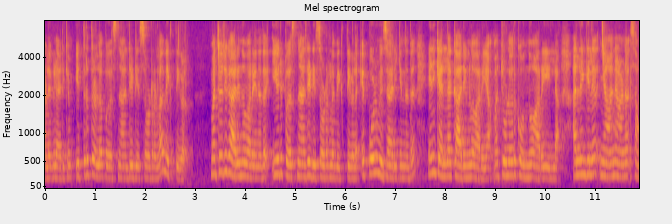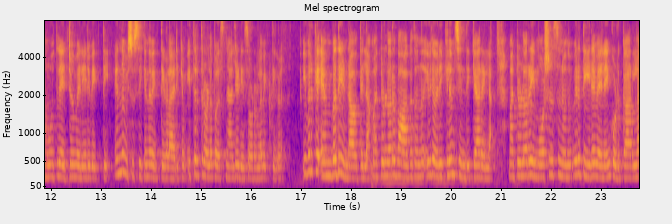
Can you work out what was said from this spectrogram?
ആളുകളായിരിക്കും ഇത്തരത്തിലുള്ള പേഴ്സണാലിറ്റി ഡിസോർഡറുള്ള വ്യക്തികൾ. മറ്റൊരു കാര്യം എന്ന് പറയുന്നത് ഈ ഒരു പേഴ്സണാലിറ്റി ഡിസോർഡറുള്ള വ്യക്തികൾ എപ്പോഴും വിചാരിക്കുന്നത് എനിക്ക് എല്ലാ കാര്യങ്ങളും അറിയാം മറ്റുള്ളവർക്കൊന്നും അറിയില്ല അല്ലെങ്കിൽ ഞാനാണ് സമൂഹത്തിലെ ഏറ്റവും വലിയൊരു വ്യക്തി എന്ന് വിശ്വസിക്കുന്ന വ്യക്തികളായിരിക്കും ഇത്തരത്തിലുള്ള പേഴ്സണാലിറ്റി ഡിസോർഡറുള്ള വ്യക്തികൾ ഇവർക്ക് എമ്പതി ഉണ്ടാവത്തില്ല മറ്റുള്ളവരുടെ ഭാഗത്തൊന്നും ഇവർ ഒരിക്കലും ചിന്തിക്കാറില്ല മറ്റുള്ളവരുടെ ഇമോഷൻസിനൊന്നും ഇവർ തീരെ വിലയും കൊടുക്കാറില്ല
